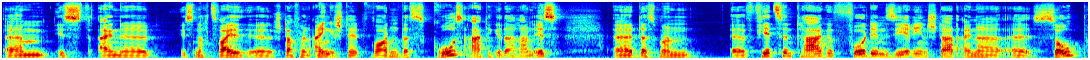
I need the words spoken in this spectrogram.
ähm, ist eine, ist nach zwei äh, Staffeln eingestellt worden. Das Großartige daran ist, äh, dass man 14 äh, Tage vor dem Serienstart einer äh, Soap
